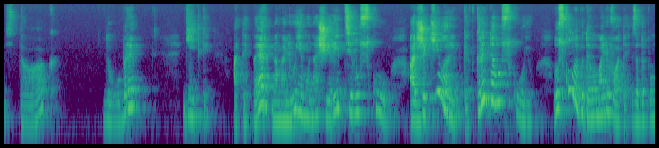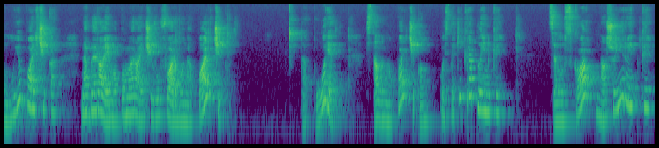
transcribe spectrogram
Ось так. Добре. Дітки, а тепер намалюємо нашій рибці луску, адже тіло рибки вкрите лускою. Луску ми будемо малювати за допомогою пальчика. Набираємо помаранчеву фарбу на пальчик та поряд ставимо пальчиком ось такі краплинки. Це луска нашої рибки.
